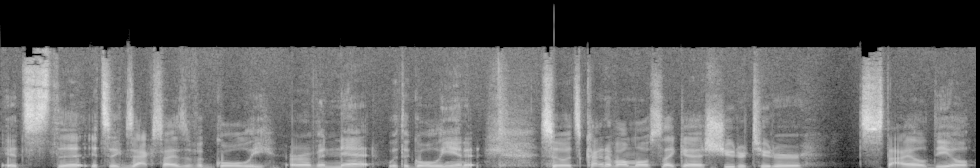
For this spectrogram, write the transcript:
it's the it's the exact size of a goalie or of a net with a goalie in it. So it's kind of almost like a shooter tutor style deal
